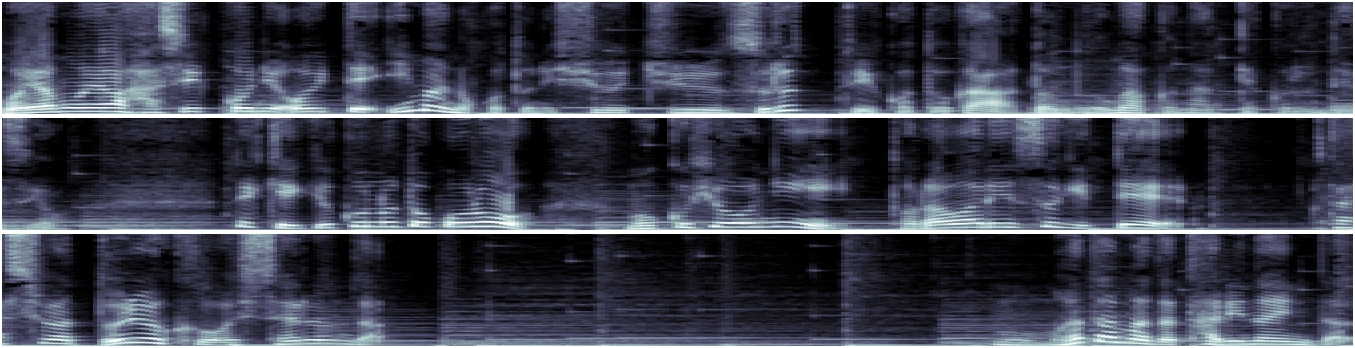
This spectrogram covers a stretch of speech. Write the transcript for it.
もやもやを端っこに置いて今のことに集中するっていうことがどんどん上手くなってくるんですよ。で結局のところ目標にとらわれすぎて私は努力をしてるんだ。もうまだまだ足りないんだ。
